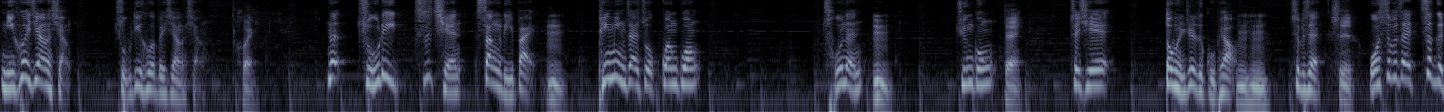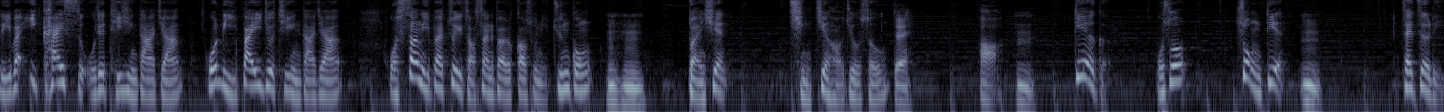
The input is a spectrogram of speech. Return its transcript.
你会这样想，主力会不会这样想？会，那主力之前上个礼拜嗯拼命在做观光、储能、嗯，军工对，这些都很热的股票，嗯哼，是不是？是我是不是在这个礼拜一开始我就提醒大家？我礼拜一就提醒大家，我上礼拜最早上礼拜我就告诉你，军工嗯哼，短线请见好就收对，啊。嗯第二个，我说重电嗯在这里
